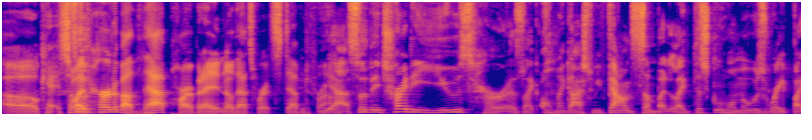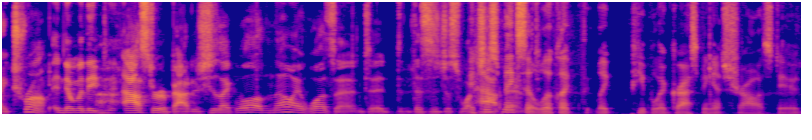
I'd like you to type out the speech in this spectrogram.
Okay, so, So- I've heard about that part, but I didn't know that's where it stemmed from. Yeah, so they tried to use her as like, oh my gosh, we found somebody. Like this woman was raped by Trump, and then when they asked her about it, she's like, well, no, I wasn't. It, this is just what It happened. just makes it look like like people are grasping at straws, dude.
